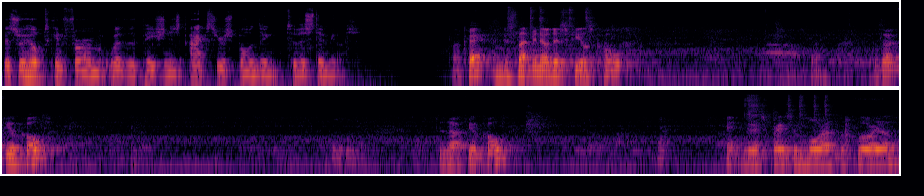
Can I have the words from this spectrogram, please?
This will help to confirm whether the patient is actually responding to the stimulus. Okay, and just let me know this feels cold. Does that feel cold? Does that feel cold? Yeah. Okay, I'm going to spray some more ethyl chloride on this.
